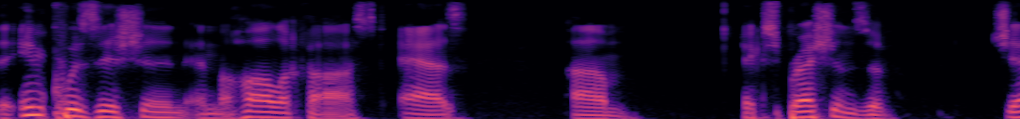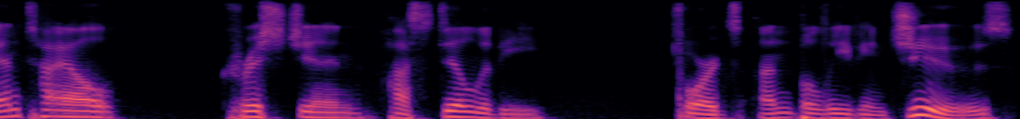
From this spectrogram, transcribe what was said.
the Inquisition and the Holocaust as um, expressions of Gentile Christian hostility towards unbelieving Jews,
